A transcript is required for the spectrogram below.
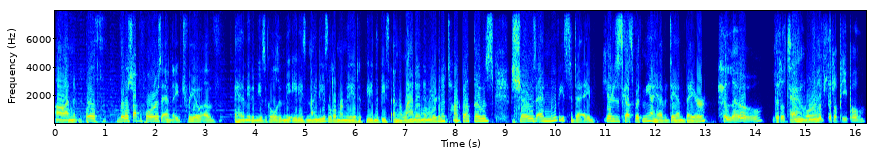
on both Little Shop of Horrors and a trio of animated musicals in the 80s and 90s Little Mermaid, Beauty and the Beast, and Aladdin. And we are going to talk about those shows and movies today. Here to discuss with me, I have Dan Bayer. Hello, little town full of little people.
